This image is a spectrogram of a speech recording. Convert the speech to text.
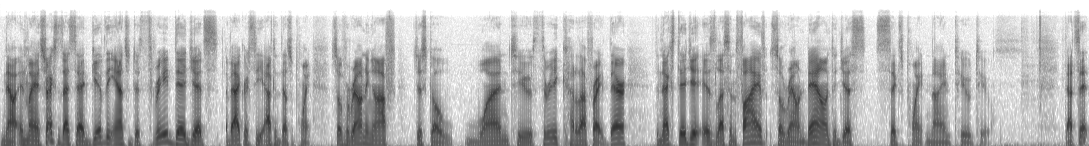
now in my instructions I said give the answer to three digits of accuracy after the decimal point. So for rounding off just go one two three cut it off right there. The next digit is less than 5 so round down to just 6.922 that's it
